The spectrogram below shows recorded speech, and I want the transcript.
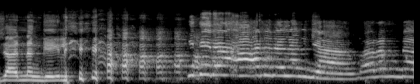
John ng Gaelic. Hindi na, ano na lang niya. Parang na,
